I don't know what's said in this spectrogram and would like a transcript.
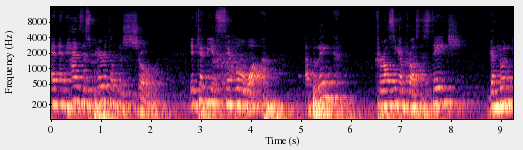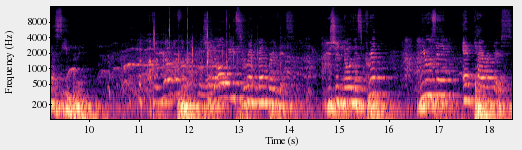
and enhance the spirit of the show. It can be a simple walk, a blink, crossing across the stage, ganun kasimple. A choreographer should always remember this. You should know the script, music, and characters.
